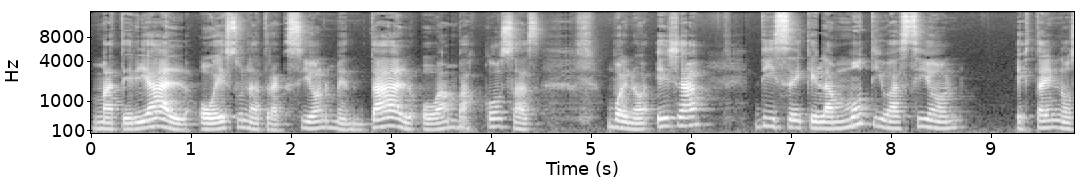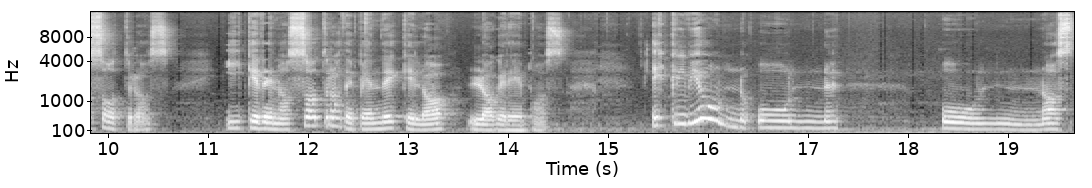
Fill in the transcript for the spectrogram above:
material o es una atracción mental o ambas cosas? Bueno, ella dice que la motivación está en nosotros y que de nosotros depende que lo logremos escribió un, unos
